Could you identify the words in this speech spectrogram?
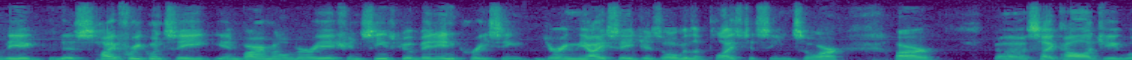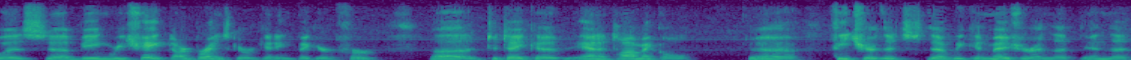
the this high frequency environmental variation seems to have been increasing during the ice ages over the Pleistocene. So our our uh, psychology was uh, being reshaped. Our brains were getting bigger for to take an anatomical feature that's that we can measure in the in the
